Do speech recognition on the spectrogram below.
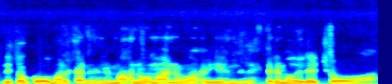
le tocó marcar en el mano a mano ahí en el extremo derecho a,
